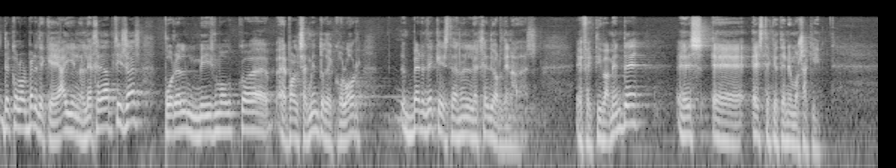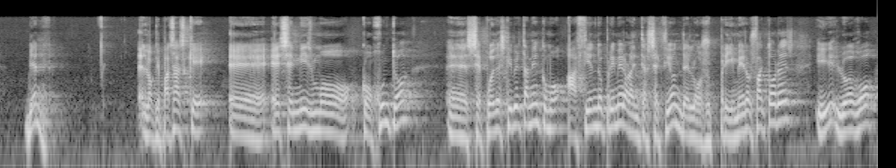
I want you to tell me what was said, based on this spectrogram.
de color verde que hay en el eje de abscisas por el mismo eh, por el segmento de color verde que está en el eje de ordenadas. Efectivamente es eh, este que tenemos aquí. Bien, lo que pasa es que eh, ese mismo conjunto eh, se puede escribir también como haciendo primero la intersección de los primeros factores y luego,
